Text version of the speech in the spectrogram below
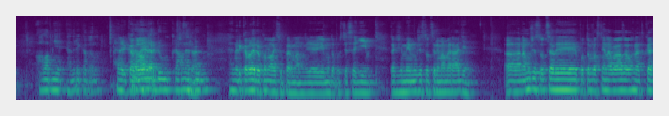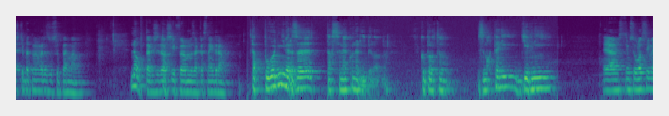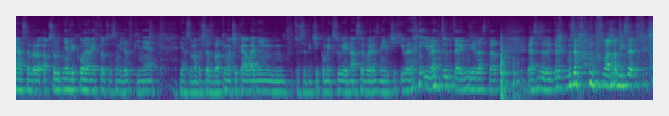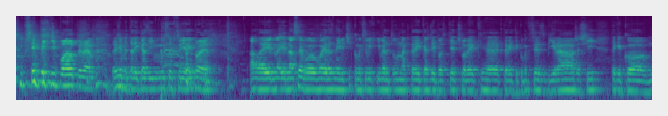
A hlavně Henry Cavill. Henry Cavill Král je, nerdů, král nerdů. Henry Cavill je dokonalý Superman, je, jemu to prostě sedí, takže my muže z oceli máme rádi. Na muže z oceli potom vlastně navázal hnedka ještě Batman vs. Superman. No, Takže další film Zaka Snydera. ta původní verze, ta se mi jako nelíbila. Jako bylo to zmatený, divný. Já s tím souhlasím, já jsem byl absolutně vykolený z toho, co jsem viděl v kině. Já jsem na to šel s velkým očekáváním, co se týče komiksu, jedná se o jeden z největších even- eventů, který může nastat. Já jsem se teď trošku musel smadnout, když se při pití polil pivem, takže mi tady kazí můj soustředěný projev. Ale jedna, jedná se o, o jeden z největších komiksových eventů, na který každý prostě člověk, eh, který ty komiksy sbírá, řeší, tak jako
